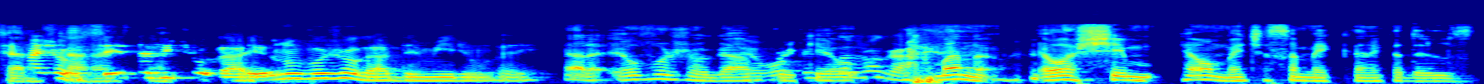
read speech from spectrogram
vai jogar, caraca. vocês devem jogar, eu não vou jogar Demirium, velho. Cara, eu vou jogar eu vou porque eu. jogar. Mano, eu achei realmente essa mecânica deles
